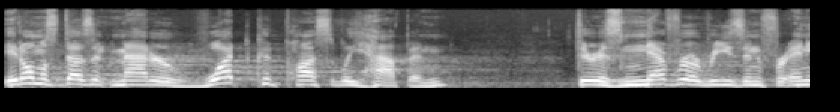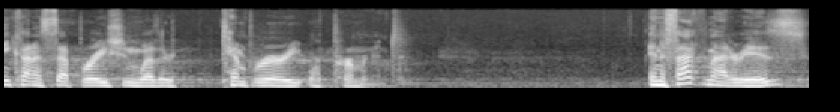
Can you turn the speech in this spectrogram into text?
it almost doesn't matter what could possibly happen. There is never a reason for any kind of separation, whether temporary or permanent. And the fact of the matter is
